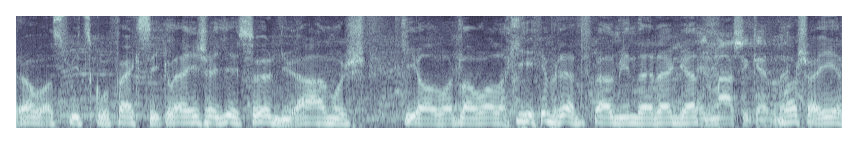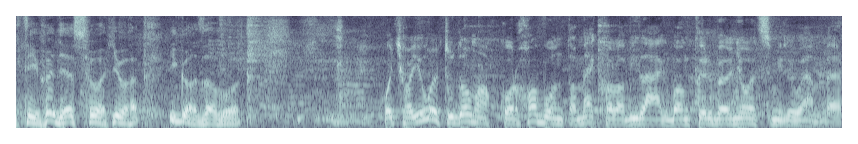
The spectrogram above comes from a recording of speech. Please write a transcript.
ravasz fickó fekszik le, és egy, egy szörnyű álmos kialvatlan valaki ébred fel minden reggel. Egy másik ember. Masa érti, hogy ez hogy van. Igaza volt. Hogyha jól tudom, akkor havonta meghal a világban kb. 8 millió ember.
